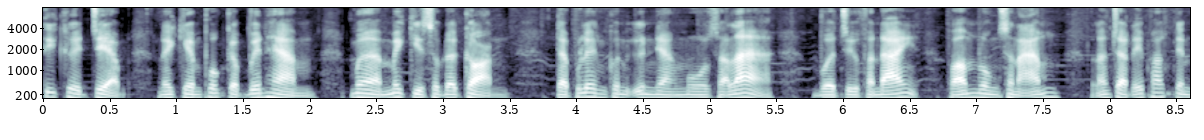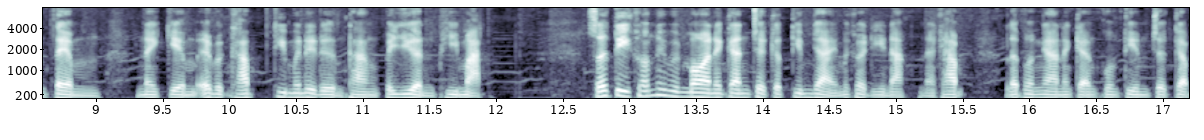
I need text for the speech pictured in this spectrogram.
ที่เคยเจ็บในเกมพบกับเวนแฮมเมื่อไม่กี่สัปดาห์ก่อน แต่ผู้เล่นคนอื่นอย่างโมซาลาเวอร์จิลฟันไดค์พร้อมลงสนาม หลังจากได้พักเต็มๆในเกมเอฟเอคัพที่ไม่ได้เดินทางไปเยือนพีมัดสถิติของเดวิดมอยในการเจอกับทีมใหญ่ไม่ค่อยดีนักนะครับและผลงานในการคุมทีมเจอกับ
